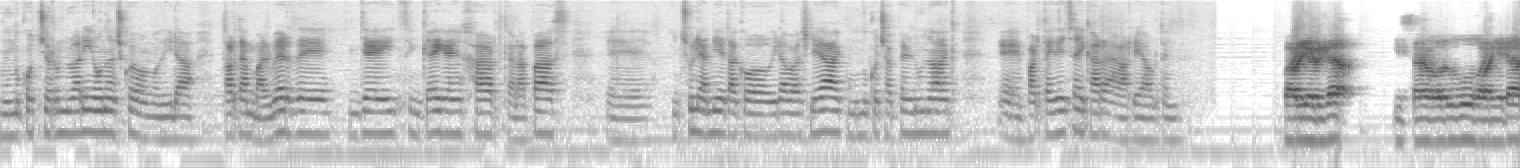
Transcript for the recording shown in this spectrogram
munduko txerrundulari ona esko egongo dira. Tartean Balberde, Yates, Geigenhardt, Carapaz, e, itxuli handietako irabazleak, munduko txapeldunak, e, partaidetza ikarragarria aurten. Bai, hori da, izango dugu gainera,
